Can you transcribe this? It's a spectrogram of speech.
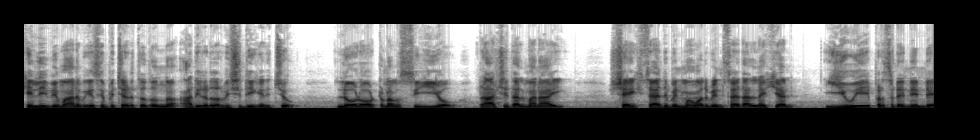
ഹെലി വിമാനം വികസിപ്പിച്ചെടുത്തതെന്ന് അധികൃതർ വിശദീകരിച്ചു. Load autonomous CEO Rashid Almanai Sheikh Zayed bin Mohammed bin Zayed Al Nahyan U A പ്രസിഡന്റിന്റെ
